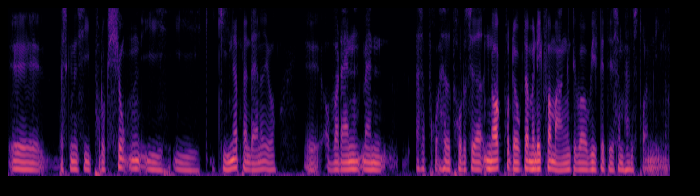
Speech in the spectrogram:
øh, hvad skal man sige, produktionen i, i, i Kina blandt andet jo, øh, og hvordan man altså, havde produceret nok produkter, men ikke for mange, det var jo virkelig det, som han strømlignede.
